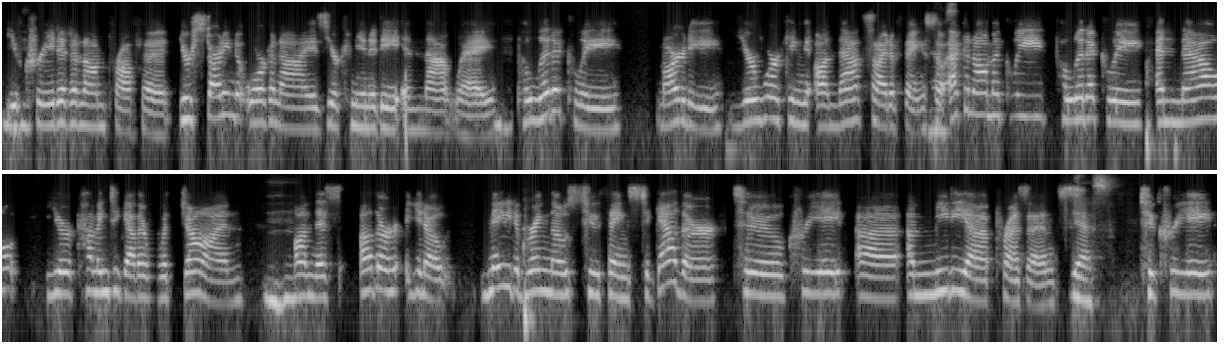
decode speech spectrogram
you've mm-hmm. created a nonprofit you're starting to organize your community in that way mm-hmm. politically marty you're working on that side of things yes. so economically politically and now you're coming together with john mm-hmm. on this other you know maybe to bring those two things together to create a, a media presence yes to create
